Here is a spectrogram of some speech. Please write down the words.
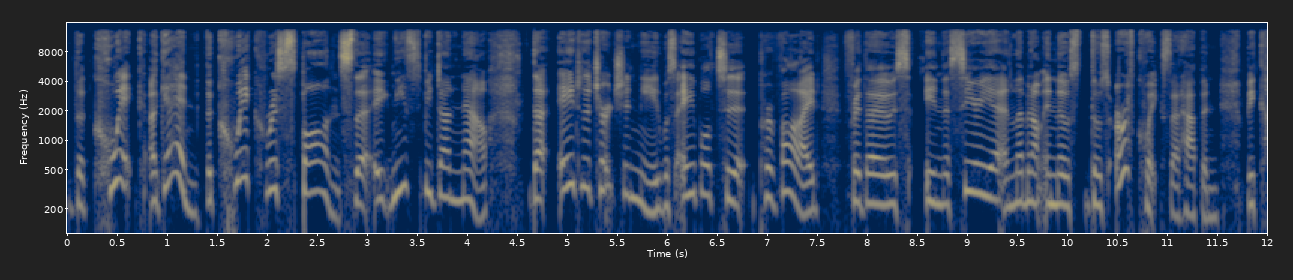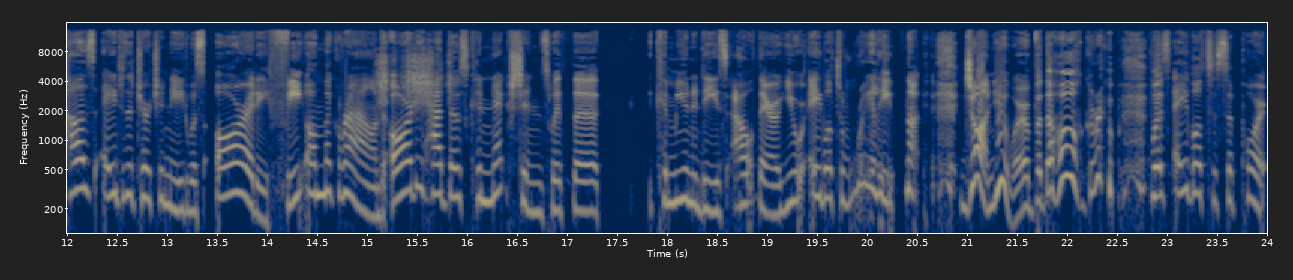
the quick, again, the quick response that it needs to be done now that Aid to the Church in Need was able to provide for those in the Syria and Lebanon, in those, those earthquakes that happened, because Aid to the Church in Need was already feet on the ground, already had those connections with the communities out there you were able to really not john you were but the whole group was able to support.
